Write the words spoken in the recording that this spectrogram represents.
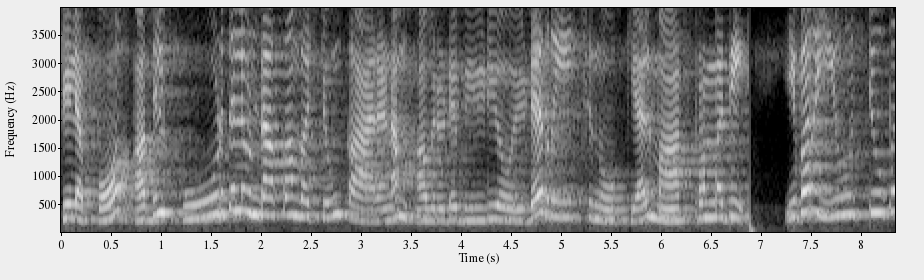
ചിലപ്പോൾ അതിൽ കൂടുതൽ ഉണ്ടാക്കാൻ പറ്റും കാരണം അവരുടെ വീഡിയോയുടെ റീച്ച് നോക്കിയാൽ മാത്രം മതി. ഇവർ യൂട്യൂബ്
